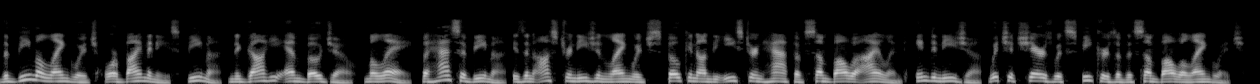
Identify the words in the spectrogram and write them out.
The Bima language, or Bimanese Bima, Nggahi M. Bojo, Malay, Bahasa Bima, is an Austronesian language spoken on the eastern half of Sumbawa Island, Indonesia, which it shares with speakers of the Sumbawa language.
